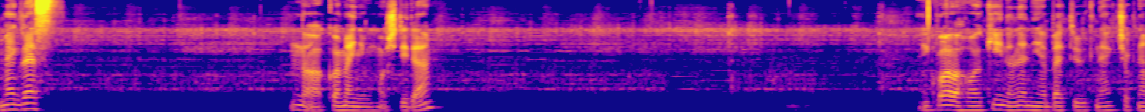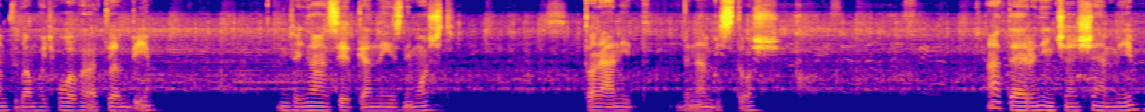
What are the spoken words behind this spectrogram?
Meg lesz. Na, akkor menjünk most ide. Még valahol kéne lennie betűknek, csak nem tudom, hogy hol van a többi. Úgyhogy nagyon szét kell nézni most. Talán itt, de nem biztos. Hát erre nincsen semmi.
